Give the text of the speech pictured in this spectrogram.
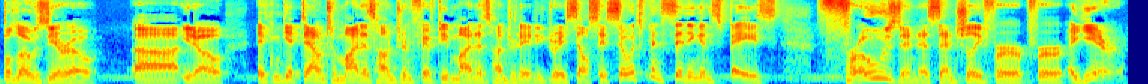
below zero. Uh, you know, it can get down to minus 150, minus 180 degrees Celsius. So it's been sitting in space, frozen essentially for for a year.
